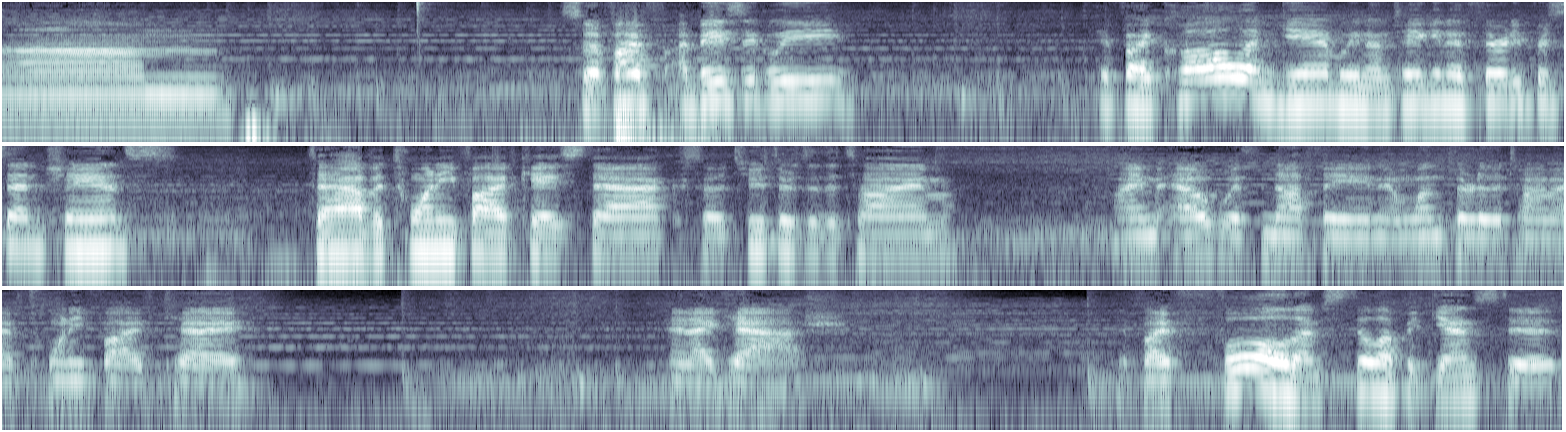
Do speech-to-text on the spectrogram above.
Um, so if I, I basically, if I call, I'm gambling. I'm taking a 30% chance to have a 25k stack. So two thirds of the time, I'm out with nothing, and one third of the time I have 25k, and I cash. If I fold, I'm still up against it,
